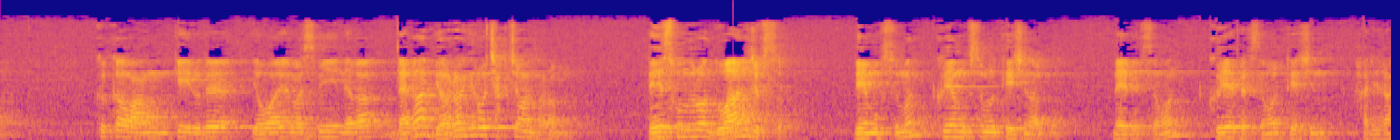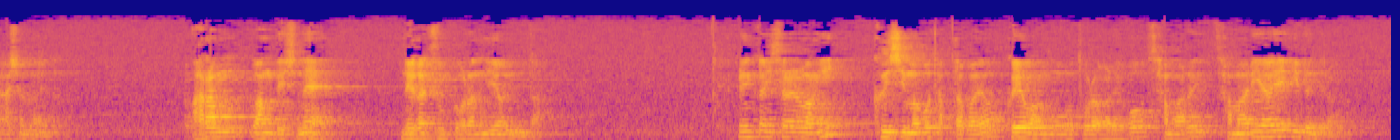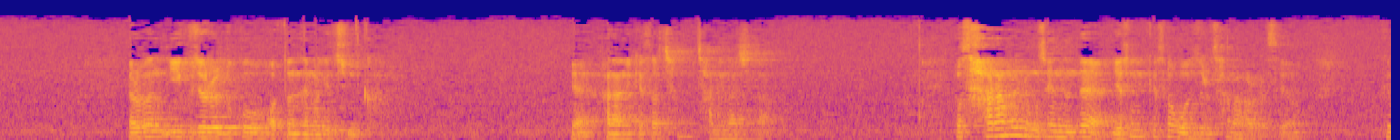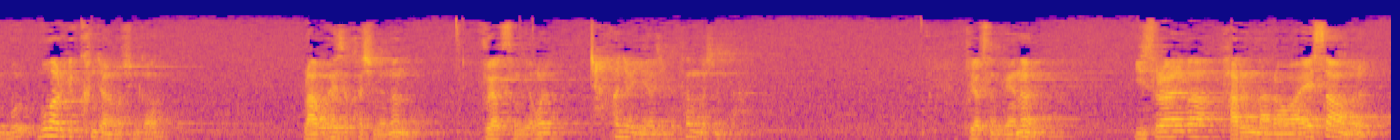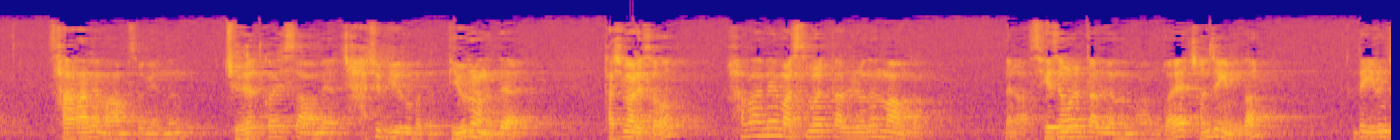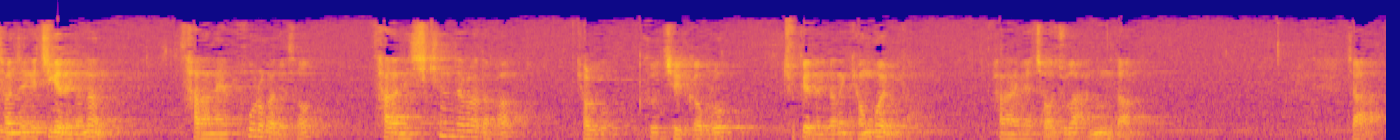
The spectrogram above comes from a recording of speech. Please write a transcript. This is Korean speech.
그가 왕께 이르되 여호와의 말씀이 내가 내가 멸하기로 작정한 사람은 내 손으로 노한즉서 내 목숨은 그의 목숨을 대신하고 내 백성은 그의 백성을 대신하리라 하셨나이다. 아람 왕 대신에 내가 죽을 거라는 예언입니다. 그러니까 이스라엘 왕이 근심하고 답답하여 그의 왕국으로 돌아가려고 사마리, 사마리아에 이르니라. 여러분 이 구절을 듣고 어떤 생각이 드십니까? 예, 하나님께서 참 잔인하시다. 뭐 사람을 용서했는데 예수님께서 원수를 사랑하라고 했어요. 뭐, 뭐가 그렇게 큰 잘못인가? 라고 해석하시면은 구약 성경을 전혀 이해하지 못하는 것입니다. 구약성경에는 이스라엘과 다른 나라와의 싸움을 사람의 마음속에 있는 죄악과의 싸움에 자주 비유를, 하는데 다시 말해서 하나님의 말씀을 따르려는 마음과 내가 세상을 따르려는 마음과의 전쟁입니다. 근데 이런 전쟁에 지게 되면은 사단의 포로가 돼서 사단이 시키는 대로 하다가 결국 그 죄값으로 죽게 된다는 경고입니다. 하나님의 저주가 아닙니다. 자,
